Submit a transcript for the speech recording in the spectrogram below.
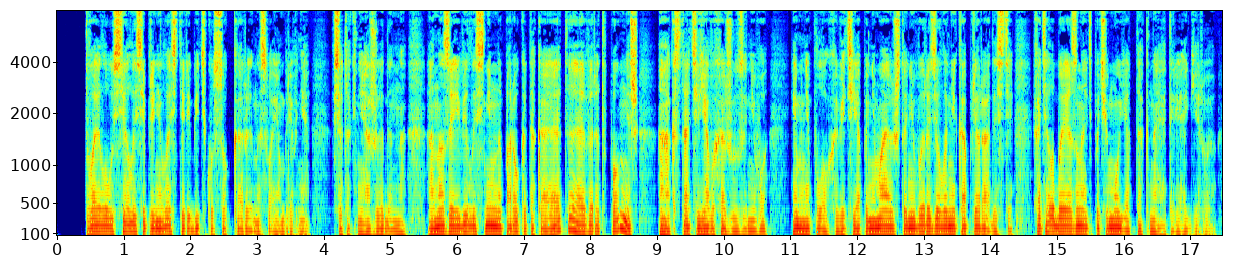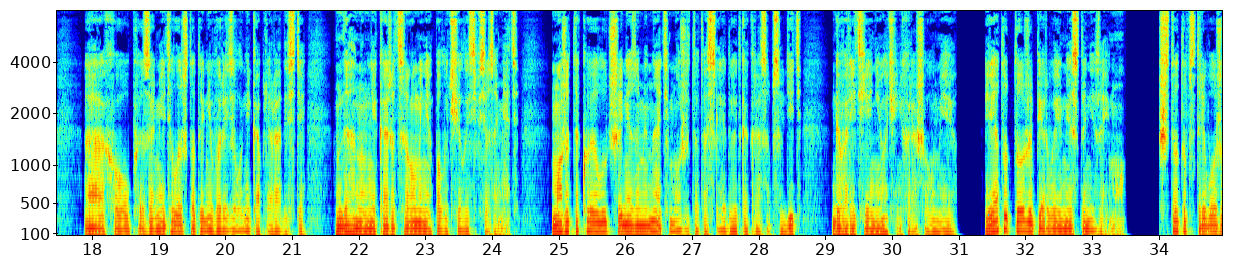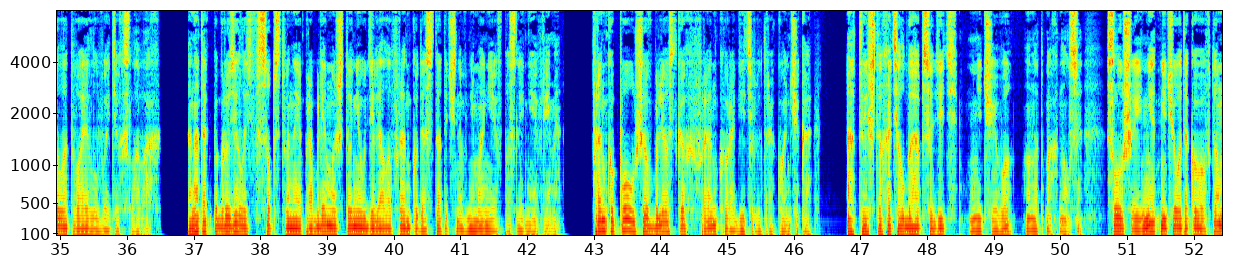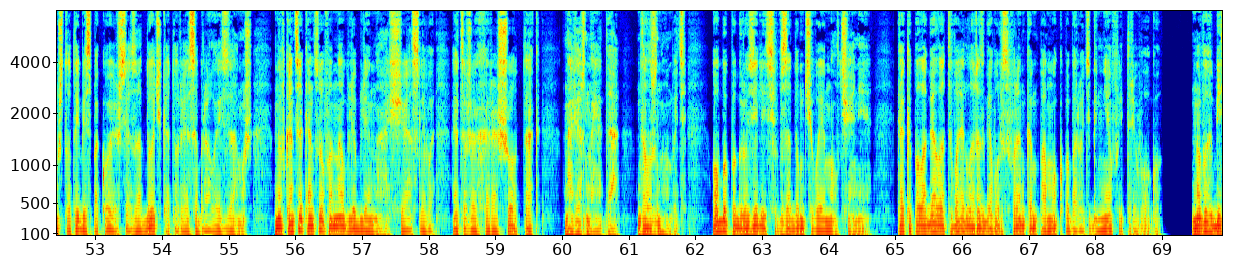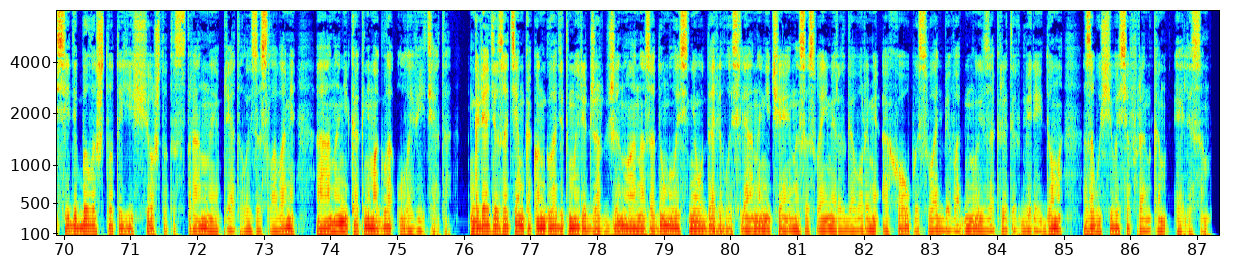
Твайла уселась и принялась теребить кусок коры на своем бревне. Все так неожиданно. Она заявилась с ним на порог и такая, «Это Эверетт, помнишь? А, кстати, я выхожу за него. И мне плохо, ведь я понимаю, что не выразила ни капли радости. Хотела бы я знать, почему я так на это реагирую». «А Хоуп заметила, что ты не выразила ни капли радости?» «Да, но мне кажется, у меня получилось все замять. Может, такое лучше не заминать, может, это следует как раз обсудить». Говорить я не очень хорошо умею. Я тут тоже первое место не займу. Что-то встревожило Твайлу в этих словах. Она так погрузилась в собственные проблемы, что не уделяла Фрэнку достаточно внимания в последнее время. Фрэнку по уши в блестках, Фрэнку родителю дракончика. «А ты что хотел бы обсудить?» «Ничего», — он отмахнулся. «Слушай, нет ничего такого в том, что ты беспокоишься за дочь, которая собралась замуж. Но в конце концов она влюблена, счастлива. Это же хорошо, так? Наверное, да. Должно быть». Оба погрузились в задумчивое молчание. Как и полагала Твайла, разговор с Фрэнком помог побороть гнев и тревогу. Но в их беседе было что-то еще, что-то странное пряталось за словами, а она никак не могла уловить это. Глядя за тем, как он гладит Мэри Джорджину, она задумалась, не ударилась ли она нечаянно со своими разговорами о Хоуп и свадьбе в одну из закрытых дверей дома, зовущегося Фрэнком Эллисом.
